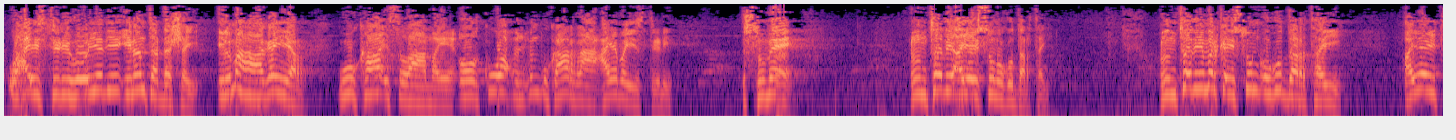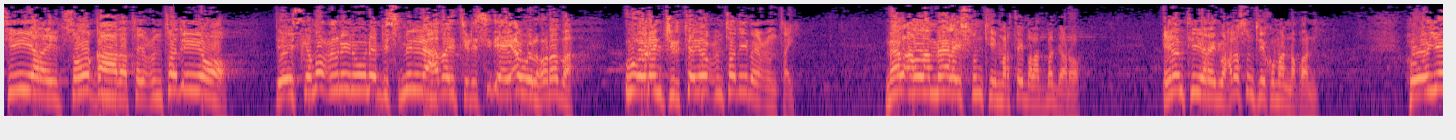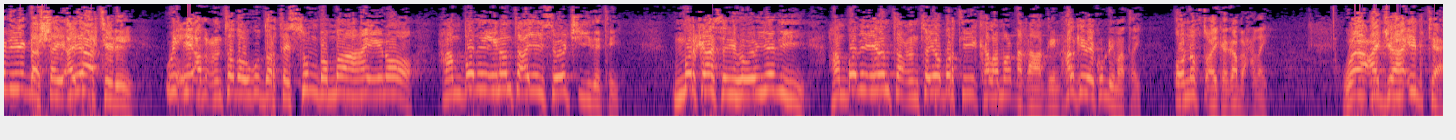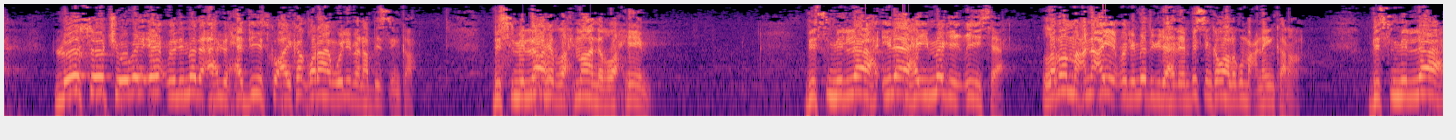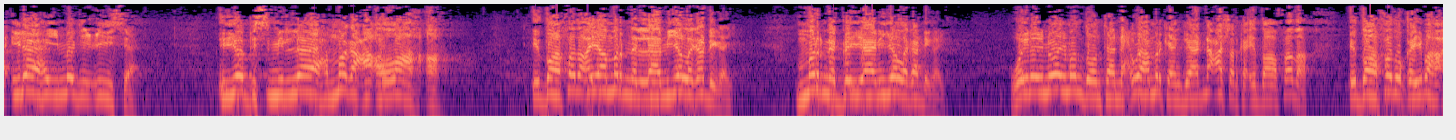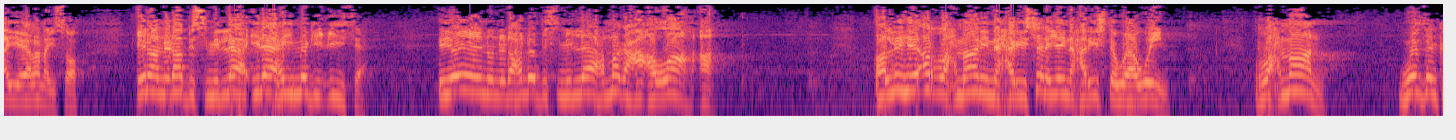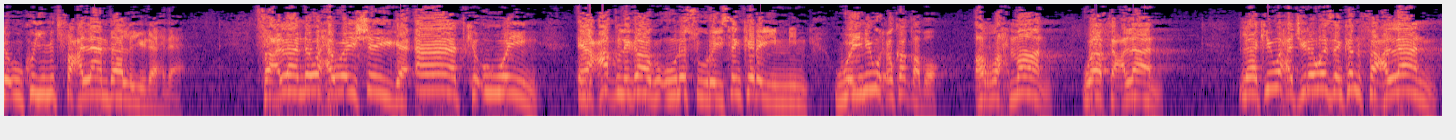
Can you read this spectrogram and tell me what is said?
waxay istidhi hooyadii inanta dhashay ilmahaagan yar wuu kaa islaamaye oo kuwa xunxun buu kaa raacaya bay istidhi sumee cuntadii ayay sun ugu dartay. Cuntadii markay sun ugu dartay ayay tii yarayd soo qaadatay cuntadiioo dee iskama cuninuuna bismillaah bay tidhi sidii ay awel horeba u odhan jirtay oo cuntadii bay cuntay. Meel alla meelay suntii martay baladba gadho inantii yarayd waxba suntii kuma noqon hooyadii dhashay ayaa tidhi wixii aad cuntada ugu dartay sunba ma ahaynoo hambadii inanta ayay soo jiidatay. Markaasay hooyadii hambadii inanta cuntay oo bartii kalama dhaqaaqin. Halkii bay ku dhimatay oo naftu ay kaga baxday. Waa cajaa'ibta loo soo joogay ee culimmada ahluxadiidku ay ka qoraan welibana bisinka. Bismi illaahi araxmaan araxiim bismi illaah ilaahay magiciisa. Laba macno ayay culimmadu yidhahdeen bisinka waa lagu macnayn karaa bismi illaah ilaahay magiciisa. Iyo bismi illaah magaca allaah ah. Idaafada ayaa marna laamiye laga dhigay. Marna bayaaniye laga dhigay. Wayna inoo iman doontaa naxwaha markaan gaadhno casharka idaafada. Idaafadu qaybaha ay yeelanayso. Inaan nidhaa bismi illaah ilaahay magiciisa. Iyo inaynu nidhaahno bismi illaah magaca allaah ah. Allihii arraxmaani naxariisanayay naxariista waaweyn. Raxmaan wasanka uu ku yimid faclaan baa la yidhaahdaa. Faclaanna waxa weeye shayga aadka u weyn ee caqligaagu uuna suuraysan karaynin weyni wuxuu ka qabo. Alraxmaan waa faclaan. Laakiin waxaa jira wasankan faclaan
